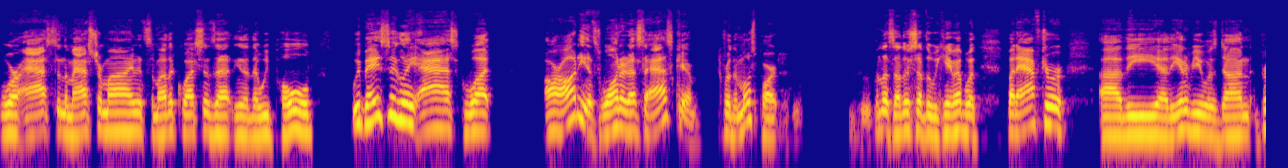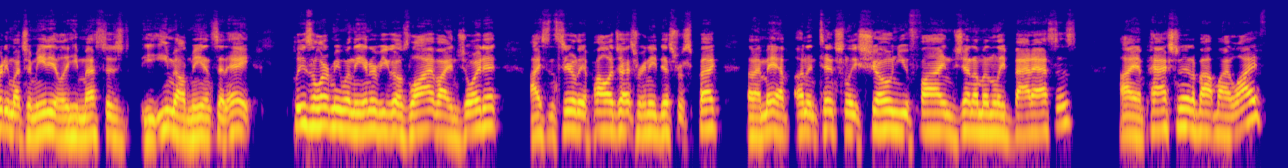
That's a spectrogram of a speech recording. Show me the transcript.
were asked in the mastermind and some other questions that you know that we pulled. We basically asked what our audience wanted us to ask him for the most part. Unless other stuff that we came up with, but after uh, the uh, the interview was done, pretty much immediately he messaged, he emailed me and said, "Hey, please alert me when the interview goes live. I enjoyed it. I sincerely apologize for any disrespect that I may have unintentionally shown you fine, gentlemanly badasses. I am passionate about my life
